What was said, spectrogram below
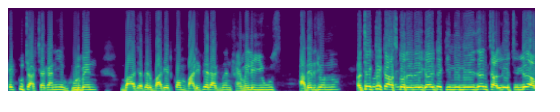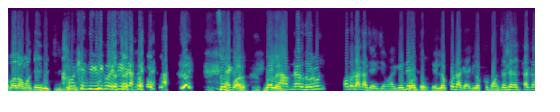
একটু চার চাকা নিয়ে ঘুরবেন বা যাদের বাজেট কম বাড়িতে রাখবেন ফ্যামিলি ইউজ তাদের জন্য। আচ্ছা একটি কাজ করেন এই গাড়িটা কিনে নিয়ে যান চালিয়ে চুলিয়ে আবার আমাকেই বিক্রি আমাকে বিক্রি করে দিয়ে সুপার বলেন। আপনার ধরুন কত টাকা চাইছে মার্কেটে? কত? দেড় লক্ষ টাকা এক লক্ষ পঞ্চাশ হাজার টাকা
